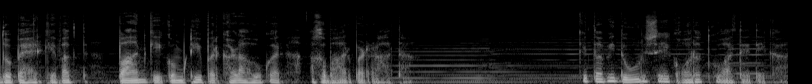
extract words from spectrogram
दोपहर के वक्त पान की कुमठी पर खड़ा होकर अखबार पढ़ रहा था, कि तभी दूर से एक औरत को आते देखा।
